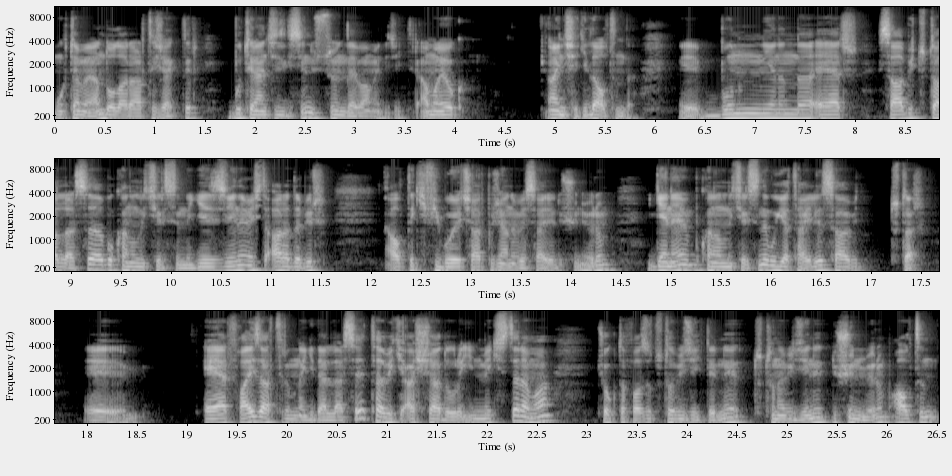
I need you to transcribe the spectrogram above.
muhtemelen dolar artacaktır. Bu trend çizgisinin üstüne devam edecektir. Ama yok aynı şekilde altında. E, bunun yanında eğer sabit tutarlarsa bu kanal içerisinde gezeceğini ve işte arada bir alttaki Fibo'ya çarpacağını vesaire düşünüyorum. Gene bu kanalın içerisinde bu yataylığı sabit tutar. E, eğer faiz artırımına giderlerse tabii ki aşağı doğru inmek ister ama çok da fazla tutabileceklerini, tutunabileceğini düşünmüyorum. Altın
